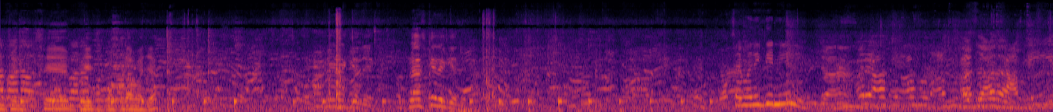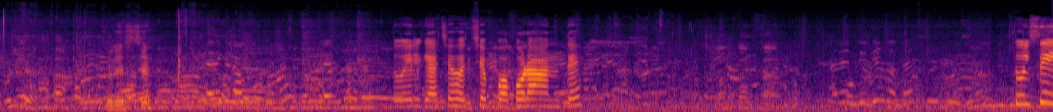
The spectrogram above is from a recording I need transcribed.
এখন চলছে ভেজ পকোড়া ভাজা। ওদিক দিয়ে নিয়ে নি চলে এসছে দোয়েল গেছে হচ্ছে পকোড়া আনতে। তুলসী?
